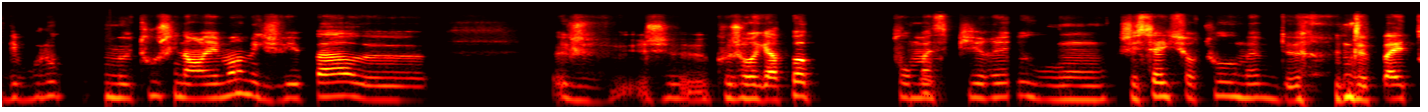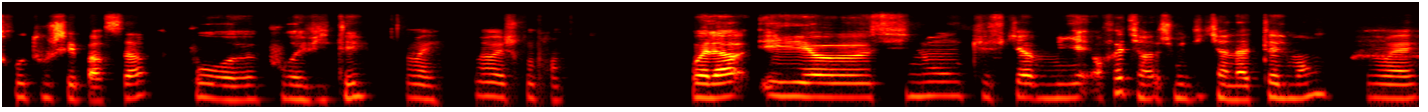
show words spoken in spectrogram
des boulots qui me touchent énormément, mais que je vais pas. Euh, je, que je regarde pas pour m'inspirer ou j'essaye surtout même de ne pas être trop touchée par ça pour, euh, pour éviter. Ouais. ouais, je comprends. Voilà, et sinon, qu'est-ce qu'il y a En fait, je me dis qu'il y en a tellement. Ouais.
